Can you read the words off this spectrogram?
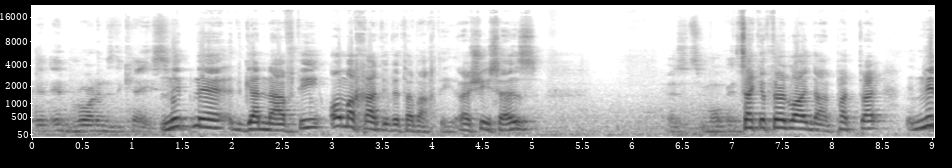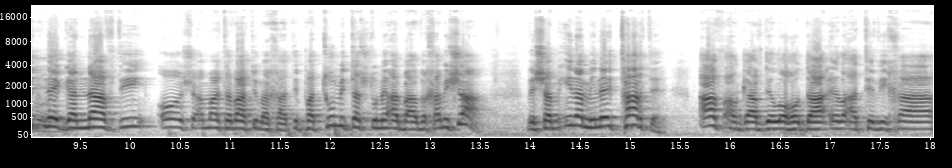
It, it broadens the case. Nitne ganavti or macharti v'tavachti. Rashi says. Because it's more. It's, Second, third line down. Pat, right? נתנה גנבתי, או שאמר טבעתי ומכרתי, פטור מתשלומי ארבעה וחמישה. ושמעינא מיני תרתי. אף על גב דלא הודע אלא הטביחה,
